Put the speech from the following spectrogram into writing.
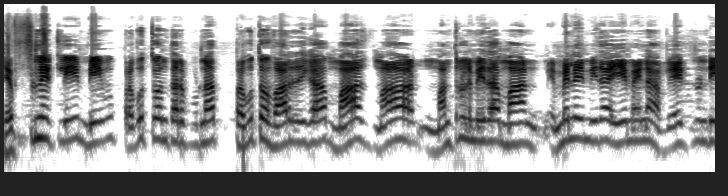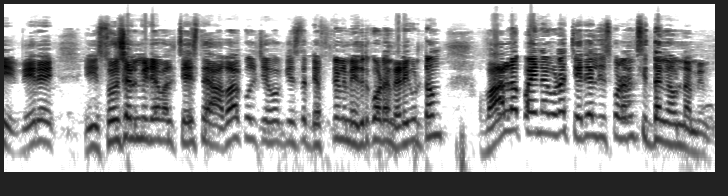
డెఫినెట్లీ మేము ప్రభుత్వం తరఫున ప్రభుత్వ వారధిగా మా మా మంత్రుల మీద మా ఎమ్మెల్యే మీద ఏమైనా వేటి నుండి వేరే ఈ సోషల్ మీడియా వాళ్ళు చేస్తే అవాకులు చేస్తే డెఫినెట్లీ మేము ఎదుర్కోవడానికి రెడీ ఉంటాం. వాళ్ళ పైన కూడా చర్యలు తీసుకోవడానికి సిద్ధంగా ఉన్నాం మేము.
